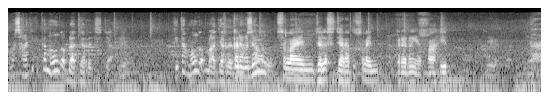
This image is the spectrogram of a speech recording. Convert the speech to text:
Masalahnya kita mau nggak belajar dari sejarah? Iya. Kita mau nggak belajar dari kadang-kadang masa lalu? selain jelas sejarah itu selain kadang-kadang ya pahit ya. Nah,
